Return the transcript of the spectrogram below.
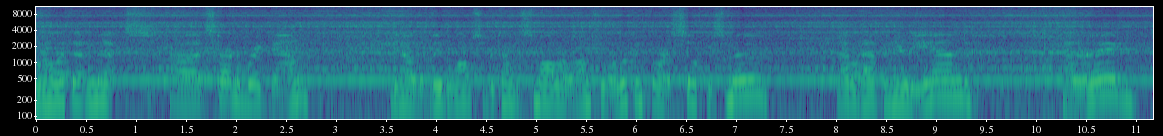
We're gonna let that mix. Uh, it's starting to break down. You know, the big lumps are becoming smaller lumps. What we're looking for is silky smooth. That'll happen near the end. Another egg.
